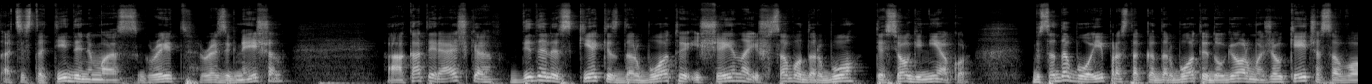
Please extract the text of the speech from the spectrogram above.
atsistatydinimas, Great Resignation. Ką tai reiškia? Didelis kiekis darbuotojų išeina iš savo darbų tiesiog į niekur. Visada buvo įprasta, kad darbuotojai daugiau ar mažiau keičia savo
